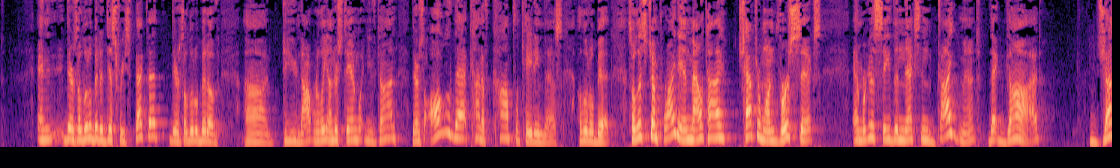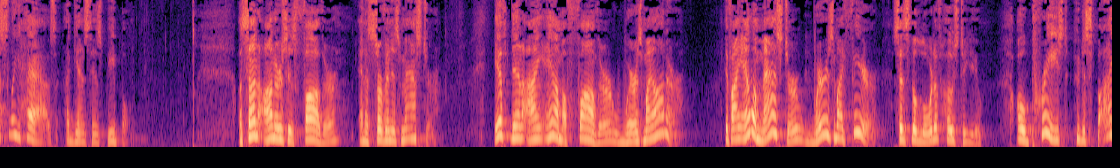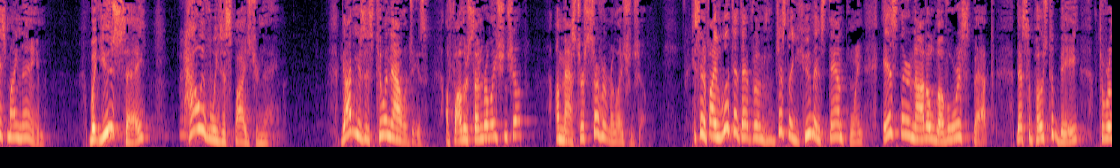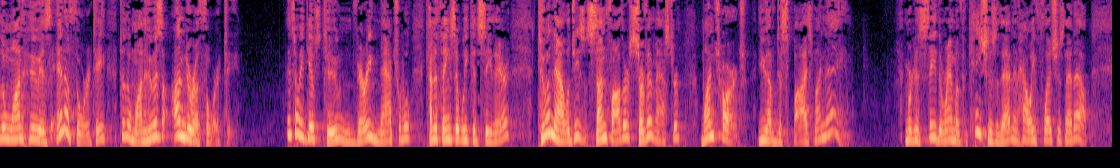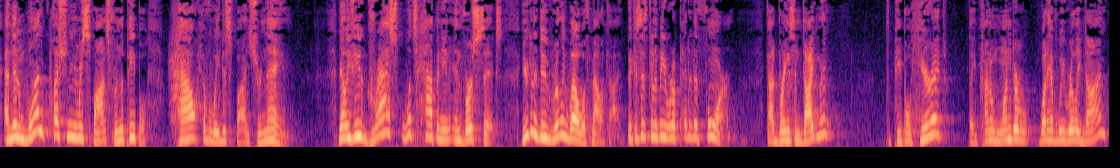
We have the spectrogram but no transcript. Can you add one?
And there's a little bit of disrespect that, there's a little bit of, uh, do you not really understand what you've done? There's all of that kind of complicating this a little bit. So let's jump right in, Malachi chapter 1 verse 6, and we're going to see the next indictment that God justly has against his people. A son honors his father and a servant his master. If then I am a father, where is my honor? If I am a master, where is my fear? Says the Lord of hosts to you. O priest who despise my name. But you say, how have we despised your name? God uses two analogies, a father-son relationship, a master-servant relationship. He said, if I look at that from just a human standpoint, is there not a level of respect that's supposed to be for the one who is in authority to the one who is under authority? And so he gives two very natural kind of things that we could see there. Two analogies, son, father, servant, master, one charge. You have despised my name. And we're going to see the ramifications of that and how he fleshes that out. And then one questioning response from the people. How have we despised your name? Now if you grasp what's happening in verse 6, you're going to do really well with Malachi because it's going to be a repetitive form. God brings indictment. The people hear it. They kind of wonder, what have we really done?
